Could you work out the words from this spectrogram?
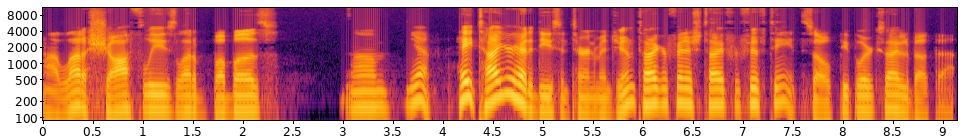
a lot of Schauffeles, a lot of Bubbas. Um, yeah. Hey, Tiger had a decent tournament. Jim Tiger finished tied for fifteenth, so people are excited about that.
